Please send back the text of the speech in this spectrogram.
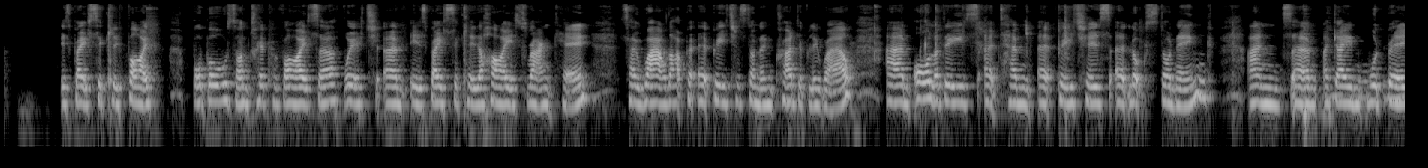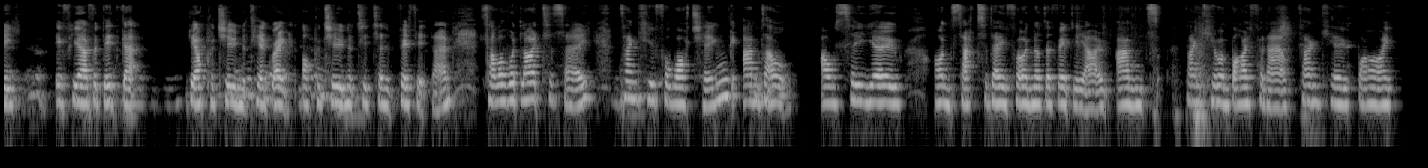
is basically five bubbles on TripAdvisor, which um, is basically the highest ranking. So wow, that beach has done incredibly well. Um, all of these uh, 10 uh, beaches uh, look stunning and um, again would be, if you ever did get the opportunity, a great opportunity to visit them. So I would like to say thank you for watching and I'll, I'll see you on Saturday for another video and thank you and bye for now. Thank you. Bye.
